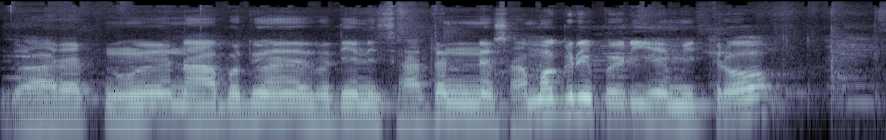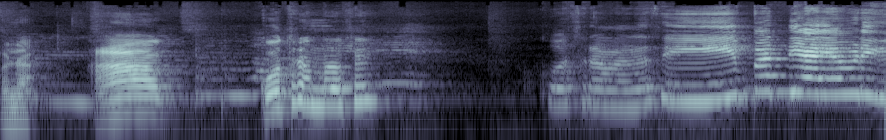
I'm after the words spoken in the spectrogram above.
હોય ને આ બધું અહીંયા બધી એની સાધન ને સામગ્રી પડી છે મિત્રો. અને આ કોથરામાં રખાય કોથરામાં નથી. એ પણ ત્યાં એવડી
